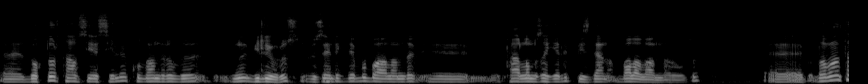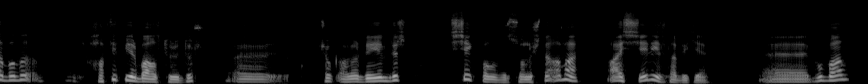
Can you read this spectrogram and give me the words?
e, doktor tavsiyesiyle kullandırıldığını biliyoruz. Özellikle bu bağlamda e, tarlamıza gelip bizden bal alanlar oldu. Lavanta balı hafif bir bal türüdür. Çok ağır değildir. Çiçek balıdır sonuçta ama ayçiçeği değil tabii ki. Bu bal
